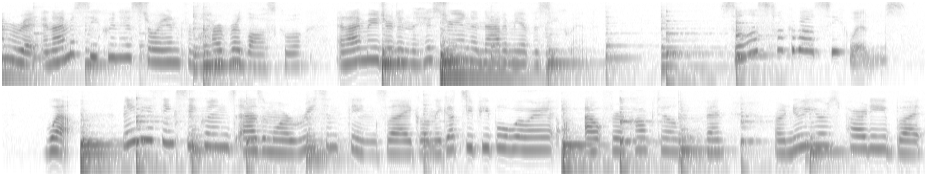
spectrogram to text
I'm Rit, and I'm a sequin historian from Harvard Law School, and I majored in the history and anatomy of a sequin. So let's talk about sequins. Well, maybe you think sequins as a more recent things, like only gutsy people wear it out for a cocktail event or a New Year's party, but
